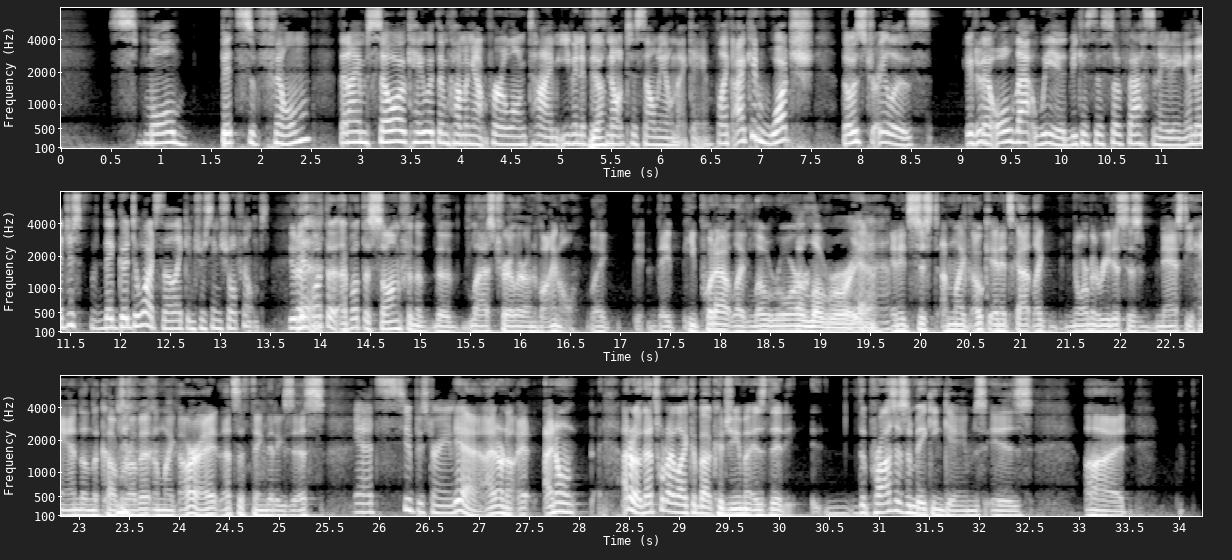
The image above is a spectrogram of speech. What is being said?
small bits of film that I am so okay with them coming out for a long time, even if it's Yeah. not to sell me on that game. Like I could watch those trailers if they're all that weird because they're so fascinating and they're just they're good to watch. They're like interesting short films. Dude, I bought the I bought the song from the, the last trailer on vinyl. Like they he put out like low roar, A low roar, yeah. and it's just I'm like okay, and it's got like Norman Reedus' nasty hand on the cover of it. And I'm like, all right, that's a thing that exists. Yeah, it's super strange. Yeah, I don't know. I, I don't. I don't know. That's what I like about Kojima is that the process of making games is, uh,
